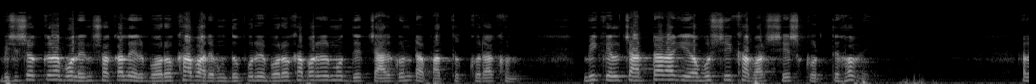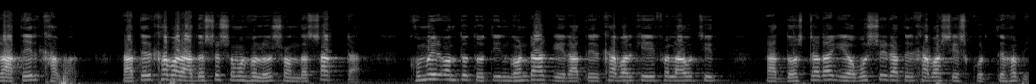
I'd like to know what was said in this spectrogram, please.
বিশেষজ্ঞরা বলেন, সকালের বড় খাবার এবং দুপুরের বড় খাবারের মধ্যে চার ঘণ্টা পার্থক্য রাখুন। বিকেল চারটার আগে অবশ্যই খাবার শেষ করতে হবে। রাতের খাবার। রাতের খাবার আদর্শ সময় হলো সন্ধ্যা সাতটা। ঘুমের অন্তত তিন ঘণ্টা আগে রাতের খাবার খেয়ে ফেলা উচিত। রাত দশটার আগে অবশ্যই রাতের খাবার শেষ করতে হবে।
